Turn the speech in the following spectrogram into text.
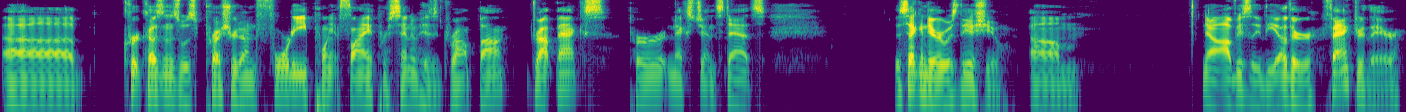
Uh, Kirk Cousins was pressured on 40.5% of his drop back, dropbacks per next gen stats. The secondary was the issue. Um, now, obviously, the other factor there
